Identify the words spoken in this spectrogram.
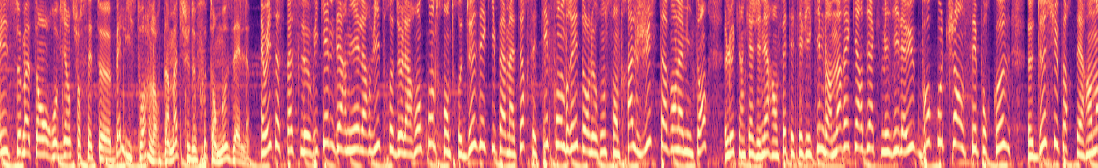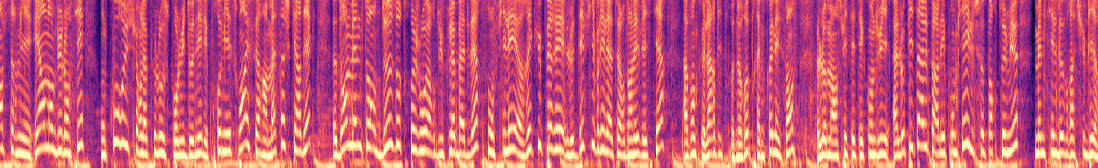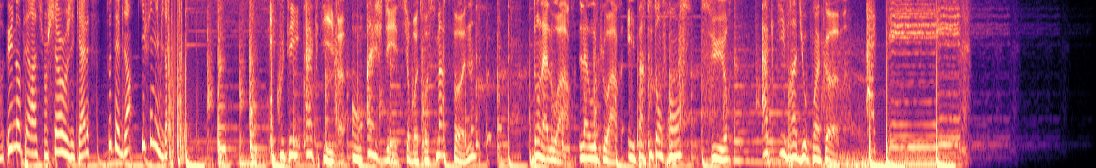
Et ce matin, on revient sur cette euh, belle histoire lors d'un match de foot en Moselle. Et oui, ça se passe le week-end dernier. L'arbitre de la rencontre entre deux équipes amateurs s'est effondré dans le rond central juste avant la mi-temps. Le quinquagénaire a en fait été victime d'un arrêt cardiaque, mais il a eu beaucoup de chance. C'est pour cause. Euh, Deux supporters, un infirmier et un ambulancier ont couru sur la pelouse pour lui donner les premiers soins et faire un massage cardiaque. Dans le même temps, deux autres joueurs du club adverse ont filé récupérer le défibrillateur dans les vestiaires avant que l'arbitre ne reprenne connaissance. L'homme a ensuite été conduit à l'hôpital par les pompiers. Il se porte mieux, même s'il devra subir une opération chirurgicale. Tout est bien qui finit bien. Écoutez Active en HD sur votre smartphone, dans la Loire, la Haute-Loire et partout en France, sur activeradio.com.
